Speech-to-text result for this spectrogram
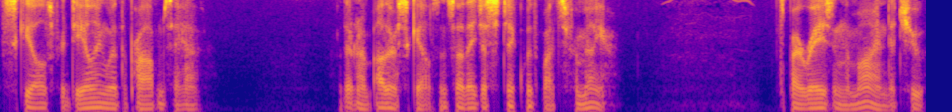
skills for dealing with the problems they have. They don't have other skills, and so they just stick with what's familiar. It's by raising the mind that you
